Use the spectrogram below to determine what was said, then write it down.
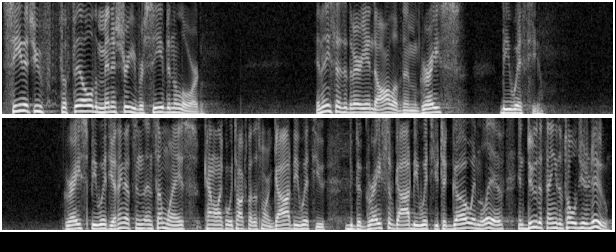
see that you fulfill the ministry you've received in the Lord. And then he says at the very end to all of them, grace be with you. Grace be with you. I think that's in, in some ways kind of like what we talked about this morning. God be with you. The grace of God be with you to go and live and do the things I've told you to do.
